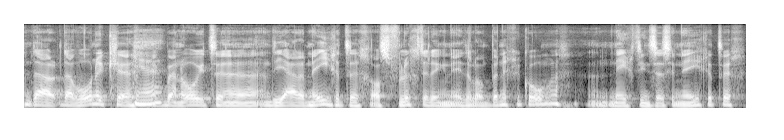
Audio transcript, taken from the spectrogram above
daar, daar woon ik. Ja? Ik ben ooit uh, in de jaren negentig als vluchteling in Nederland binnengekomen. In 1996.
